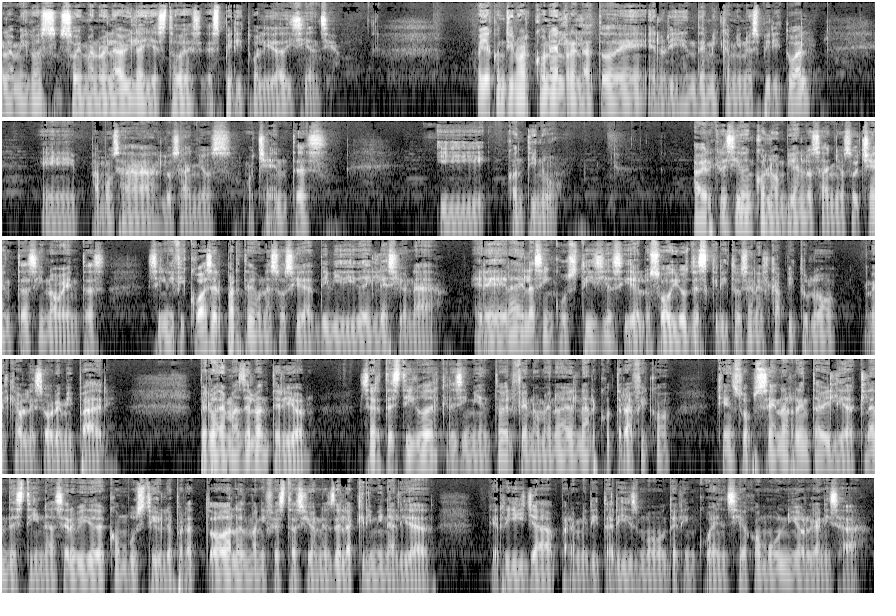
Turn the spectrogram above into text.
Hola amigos, soy Manuel Ávila y esto es Espiritualidad y Ciencia. Voy a continuar con el relato de El origen de mi camino espiritual. Eh, vamos a los años 80 y continúo. Haber crecido en Colombia en los años 80 y 90 significó hacer parte de una sociedad dividida y lesionada, heredera de las injusticias y de los odios descritos en el capítulo en el que hablé sobre mi padre. Pero además de lo anterior, ser testigo del crecimiento del fenómeno del narcotráfico que en su obscena rentabilidad clandestina ha servido de combustible para todas las manifestaciones de la criminalidad, guerrilla, paramilitarismo, delincuencia común y organizada.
